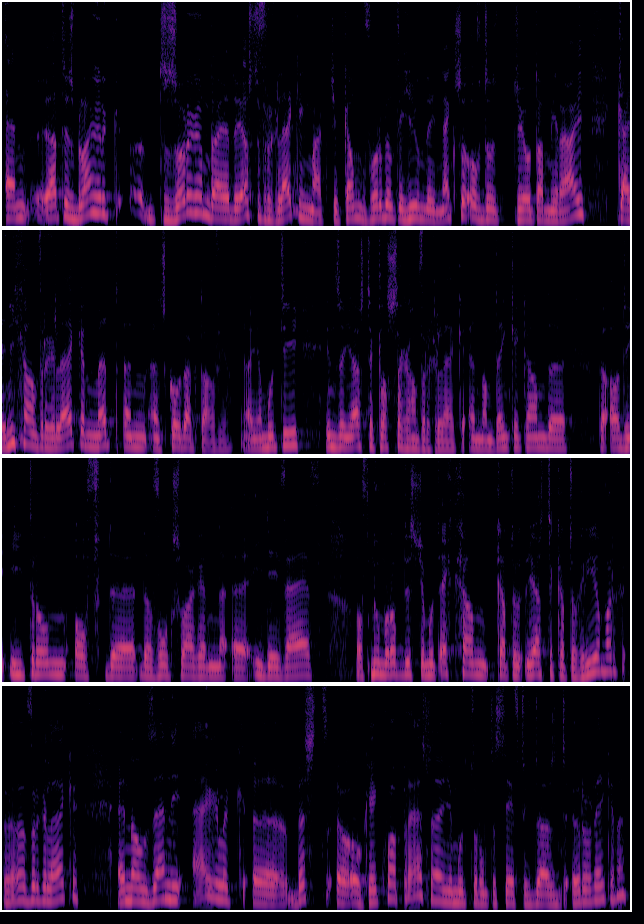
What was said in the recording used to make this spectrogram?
en ja, het is belangrijk te zorgen dat je de juiste vergelijking maakt. Je kan bijvoorbeeld de Hyundai Nexo of de Toyota Mirai kan je niet gaan vergelijken met een, een Skoda Octavia. Ja, je moet die in zijn juiste klasse gaan vergelijken. En dan denk ik aan de, de Audi e-tron of de, de Volkswagen uh, ID5 of noem maar op. Dus je moet echt gaan de juiste categorieën uh, vergelijken. En dan zijn die eigenlijk best oké okay qua prijs. Je moet rond de 70.000 rekenen.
